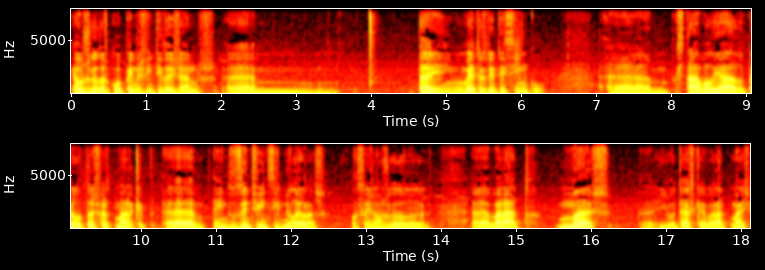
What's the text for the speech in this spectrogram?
É um jogador com apenas 22 anos, um, tem 1,85m, um, está avaliado pelo Transfer Market um, em 225 mil euros, ou seja, é um jogador uh, barato, mas e eu até acho que é barato mais,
